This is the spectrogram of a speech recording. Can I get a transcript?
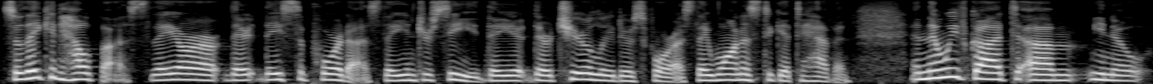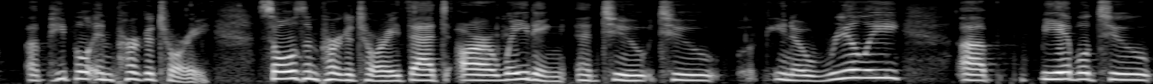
so they can help us. They are they they support us. They intercede. They they're cheerleaders for us. They want us to get to heaven. And then we've got um, you know uh, people in purgatory, souls in purgatory that are waiting uh, to to you know really uh, be able to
